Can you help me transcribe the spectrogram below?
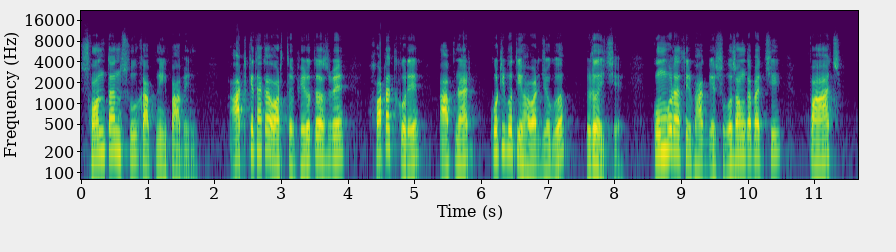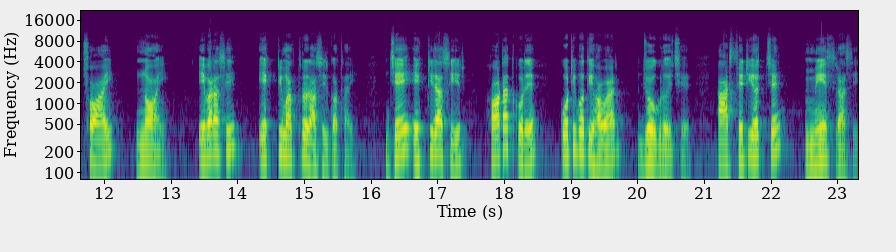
সন্তান সুখ আপনি পাবেন। আটকে থাকা অর্থ ফেরত আসবে। হঠাৎ করে আপনার কোটিপতি হওয়ার যোগও রয়েছে। কুম্ভ রাশির ভাগ্যে শুভ সংখ্যা পাচ্ছি পাঁচ, ছয়, নয়। এবার আসি একটি মাত্র রাশির কথায়। যে একটি রাশির হঠাৎ করে কোটিপতি হওয়ার যোগ রয়েছে, আর সেটি হচ্ছে মেষ রাশি।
